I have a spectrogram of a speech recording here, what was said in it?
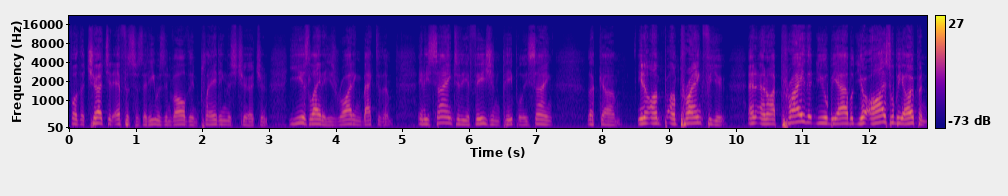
for the church at Ephesus that he was involved in planting this church. And years later, he's writing back to them. And he's saying to the Ephesian people, he's saying, Look, um, you know, I'm, I'm praying for you. And, and I pray that you'll be able, your eyes will be opened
